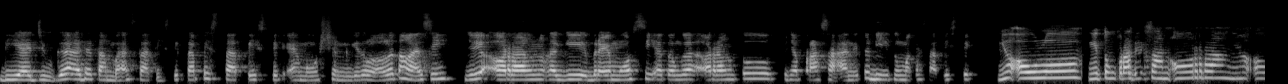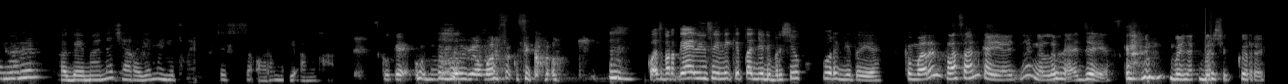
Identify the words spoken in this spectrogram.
dia juga ada tambahan statistik, tapi statistik emotion gitu loh. Lo tau gak sih? Jadi orang lagi beremosi atau enggak orang tuh punya perasaan itu dihitung pakai statistik. Ya Allah, ngitung perasaan orang, ya Allah. Bagaimana caranya menghitung emosi seseorang di angka? Aku kayak, untung gue gak masuk psikologi. Kok sepertinya di sini kita jadi bersyukur gitu ya? Kemarin perasaan kayaknya ngeluh aja ya, sekarang banyak bersyukur ya.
